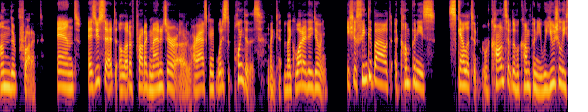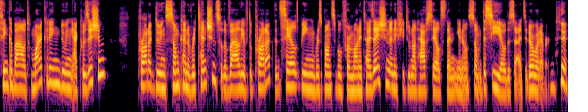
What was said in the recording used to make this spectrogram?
under product. And as you said, a lot of product managers are, are asking, what is the point of this? Like, like, what are they doing? If you think about a company's skeleton or concept of a company, we usually think about marketing, doing acquisition, product doing some kind of retention, so the value of the product, and sales being responsible for monetization. And if you do not have sales, then you know some the CEO decides it or whatever.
